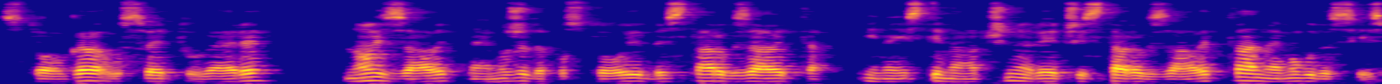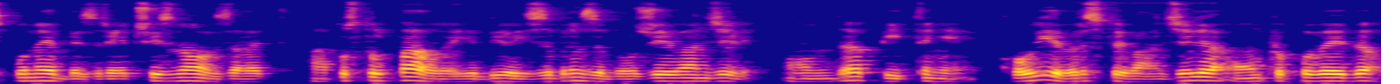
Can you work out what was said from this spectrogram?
Stoga, u svetu vere, Novi Zavet ne može da postoji bez Starog Zaveta i na isti način reči Starog Zaveta ne mogu da se ispune bez reči iz Novog Zaveta. Apostol Pavle je bio izabran za Božje evanđelje. Onda pitanje je koju je vrstu evanđelja on propovedao.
